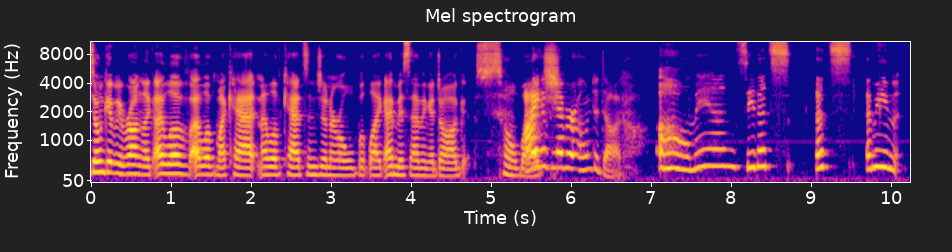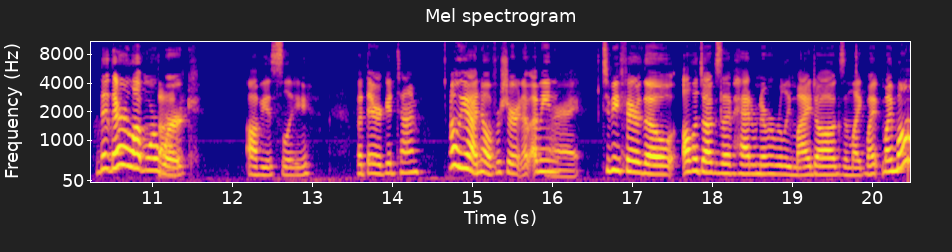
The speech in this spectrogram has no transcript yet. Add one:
don't get me wrong. Like, I love I love my cat and I love cats in general, but like, I miss having a dog so much. I have never owned a dog. Oh man, see that's that's. I mean, th- they're a lot more Fuck. work, obviously. But they're a good time. Oh yeah, no, for sure. I mean, right. to be fair though, all the dogs that I've had were never really my dogs, and like my my mom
